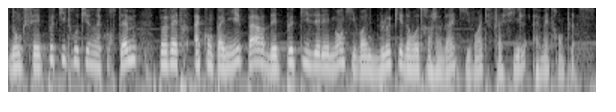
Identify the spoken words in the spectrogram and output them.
Donc ces petites routines à court terme peuvent être accompagnées par des petits éléments qui vont être bloqués dans votre agenda et qui vont être faciles à mettre en place.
